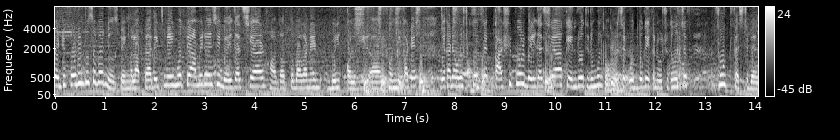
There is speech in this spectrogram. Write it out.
Twenty four into seven news Bengal আপনারা দেখছেন এই মুহূর্তে আমি রয়েছি বেলগাছিয়ার দত্তবাগানের মিল্ক কলোনির সন্নিকটে যেখানে অনুষ্ঠিত হচ্ছে কাশীপুর বেলগাছিয়া কেন্দ্র তৃণমূল কংগ্রেসের উদ্যোগে এখানে অনুষ্ঠিত হচ্ছে ফুড ফেস্টিভ্যাল।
